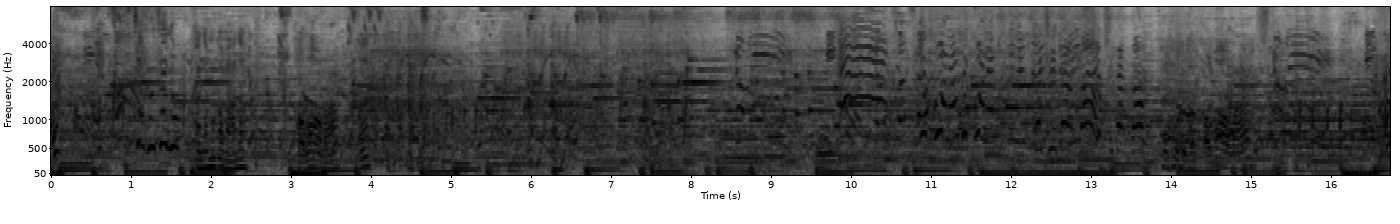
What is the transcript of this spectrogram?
哎，加油加油！看他们干嘛呢？好不好玩啊？好玩？哎哎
